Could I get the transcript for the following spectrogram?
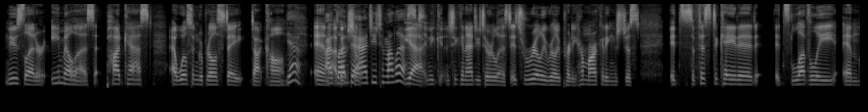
newsletter, email us at podcast at wilsongrouprealestate.com. Yeah. And I'd love to add you to my list. Yeah, and you can, she can add you to her list. It's really, really pretty. Her marketing is just, it's sophisticated, it's lovely, and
